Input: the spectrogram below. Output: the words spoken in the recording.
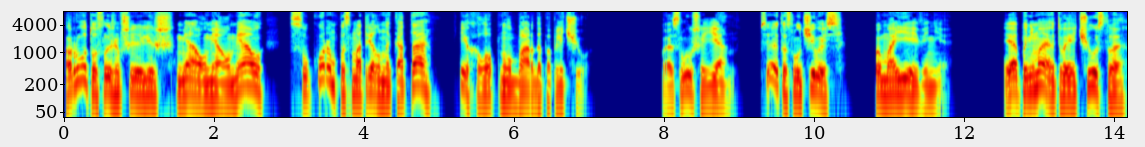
Рут, услышавший лишь мяу-мяу-мяу, с укором посмотрел на кота и хлопнул Барда по плечу. «Послушай, Ян, все это случилось по моей вине. Я понимаю твои чувства,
